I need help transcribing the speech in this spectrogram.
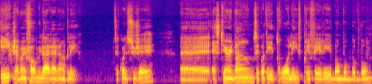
et j'avais un formulaire à remplir. C'est quoi le sujet? Euh, est-ce qu'il y a un angle? C'est quoi tes trois livres préférés? Boum, boum, boum, boum.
